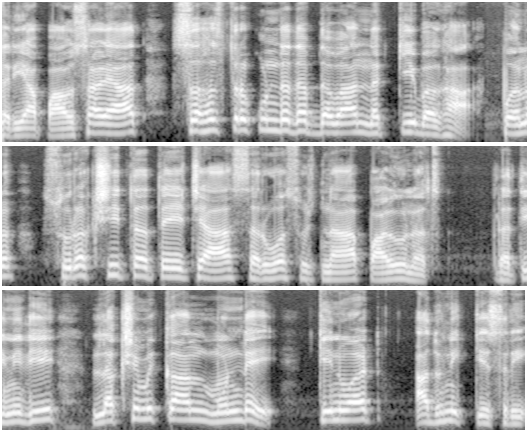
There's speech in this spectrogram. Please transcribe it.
तर या पावसाळ्यात सहस्त्रकुंड धबधबा नक्की बघा. पण सुरक्षिततेच्या सर्व सूचना पाळूनच. प्रतिनिधी लक्ष्मीकांत मुंडे किनवट आधुनिक केसरी.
